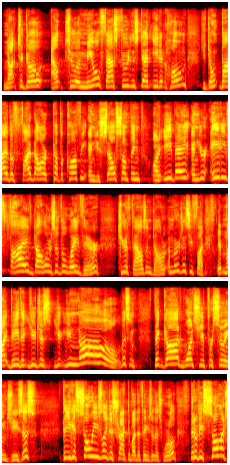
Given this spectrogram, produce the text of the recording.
not to go out to a meal, fast food instead, eat at home. You don't buy the $5 cup of coffee and you sell something on eBay and you're $85 of the way there to your $1,000 emergency fund. It might be that you just, you, you know, listen, that God wants you pursuing Jesus, that you get so easily distracted by the things of this world, that it would be so much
